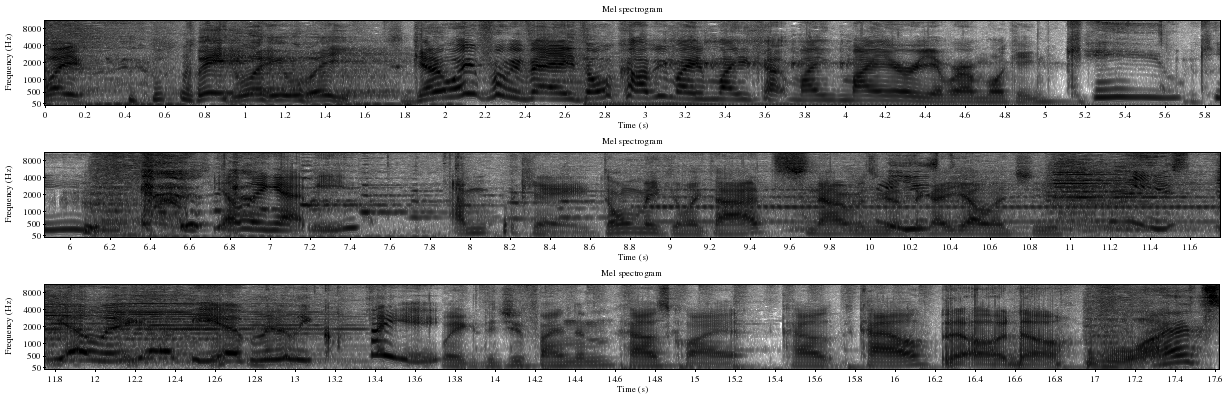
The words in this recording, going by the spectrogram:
Wait, Wait, wait, wait. get away from me, Vanny. Don't copy my, my, my, my area where I'm looking. okay, okay. He's yelling at me. I'm okay. Don't make it like that. Now everyone's gonna think I yell at you. He's yelling at me. I'm literally quiet. Wait, did you find him? Kyle's quiet. Kyle, Kyle. Oh no. What?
